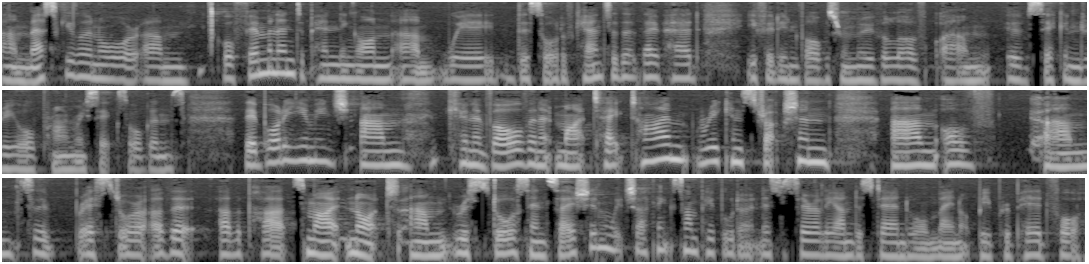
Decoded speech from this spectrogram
masculine or or feminine, depending on where the sort of cancer that they've had. If it involves removal of, um, of secondary or primary sex organs. Their body image um, can evolve and it might take time. Reconstruction um, of um, so breast or other other parts might not um, restore sensation, which I think some people don't necessarily understand or may not be prepared for,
